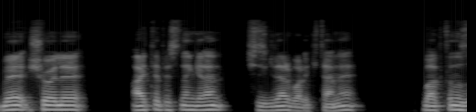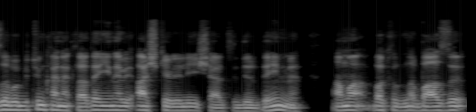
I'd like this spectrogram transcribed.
Ve şöyle Ay tepesinden gelen çizgiler var iki tane. Baktığınızda bu bütün kaynaklarda yine bir aşk evliliği işaretidir değil mi? Ama bakıldığında bazı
